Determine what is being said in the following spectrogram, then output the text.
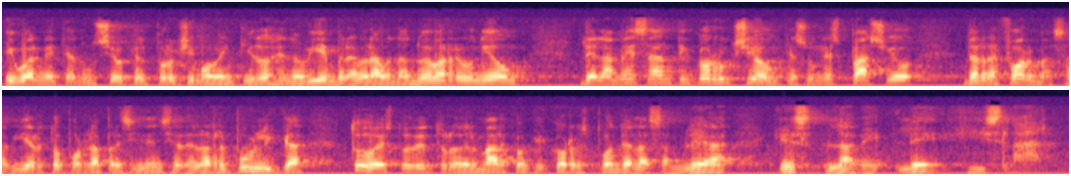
Igualmente anunció que el próximo 22 de noviembre habrá una nueva reunión de la Mesa Anticorrupción, que es un espacio de reformas abierto por la Presidencia de la República, todo esto dentro del marco que corresponde a la Asamblea, que es la de legislar.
